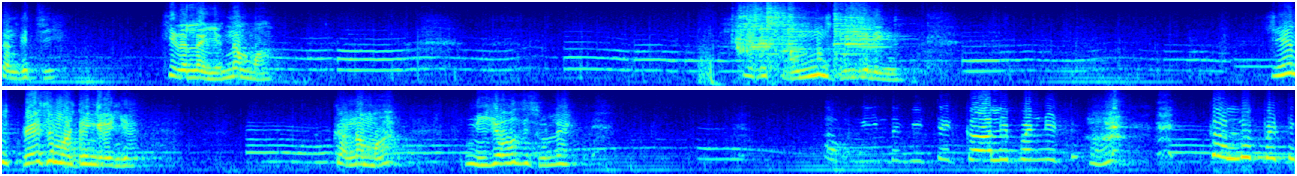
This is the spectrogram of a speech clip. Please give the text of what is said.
தங்கச்சி இதெல்லாம் என்னம்மா? எனக்கு ஒண்ணும் புரியலைங்க ஏன் பேச மாட்டேங்கிறீங்க? கண்ணம்மா நீயாவது சொல்ல. அவங்க இந்த வீட்டை காலி பண்ணிட்டு கல்லு பெட்டி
